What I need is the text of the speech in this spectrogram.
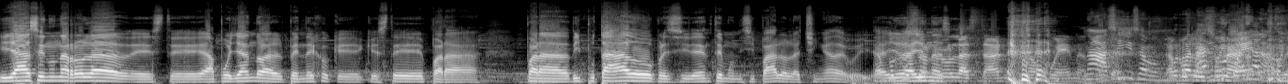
Y ya hacen una rola este, apoyando al pendejo que, que esté para, para diputado, presidente municipal o la chingada, güey. Hay, Tampoco hay son unas... rolas tan, tan buenas. ¿no? sí, son rolas es muy una- buenas, güey.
